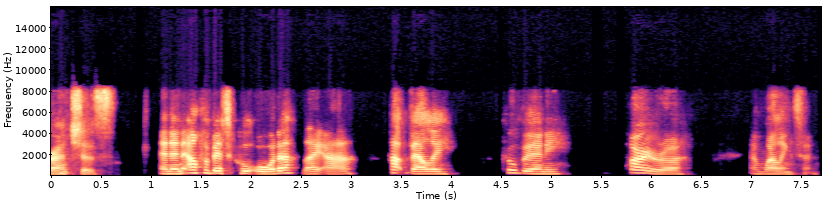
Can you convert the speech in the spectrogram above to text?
branches. And in alphabetical order, they are Hutt Valley, Kilbirnie, Porirua, and Wellington.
